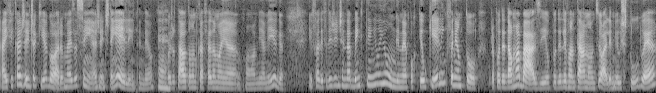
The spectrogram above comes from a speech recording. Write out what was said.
Aí fica a gente aqui agora. Mas assim, a gente tem ele, entendeu? É. Hoje eu estava tomando café da manhã com a minha amiga e falei, falei, gente, ainda bem que tem o Jung, né? Porque o que ele enfrentou para poder dar uma base, eu poder levantar a mão e dizer, olha, meu estudo é,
